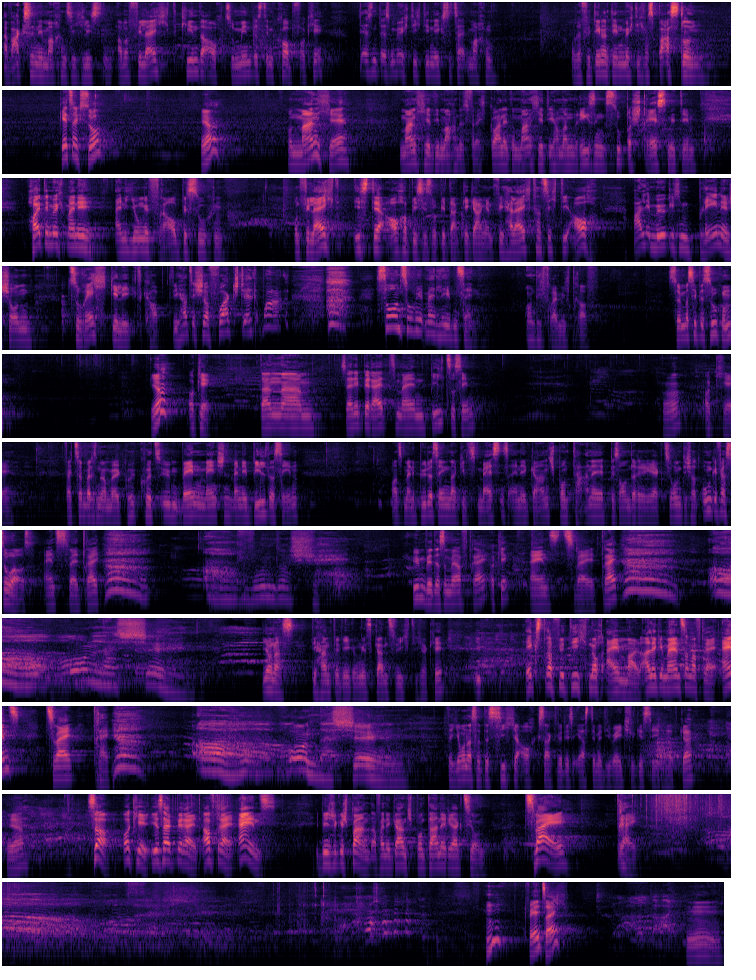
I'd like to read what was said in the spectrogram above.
Erwachsene machen sich Listen, aber vielleicht Kinder auch, zumindest im Kopf, okay? Das und das möchte ich die nächste Zeit machen. Oder für den und den möchte ich was basteln. Geht's euch so? Ja? Und manche, manche, die machen das vielleicht gar nicht und manche, die haben einen riesigen super Stress mit dem. Heute möchte ich eine, eine junge Frau besuchen. Und vielleicht ist der auch ein bisschen so gegangen. Vielleicht hat sich die auch alle möglichen Pläne schon zurechtgelegt gehabt. Die hat sich schon vorgestellt, so und so wird mein Leben sein. Und ich freue mich drauf. Sollen wir sie besuchen? Ja? Okay. Dann ähm, seid ihr bereit, mein Bild zu sehen? Nein. Okay. Vielleicht sollen wir das noch mal kurz üben. Wenn Menschen meine Bilder sehen, wenn sie meine Bilder sehen, dann gibt es meistens eine ganz spontane, besondere Reaktion. Die schaut ungefähr so aus. Eins, zwei, drei. Wunderschön. Üben wir das einmal auf drei? Okay. Eins, zwei, drei. Oh, wunderschön. Jonas, die Handbewegung ist ganz wichtig, okay? Ich, extra für dich noch einmal. Alle gemeinsam auf drei. Eins, zwei, drei. Oh, wunderschön. Der Jonas hat es sicher auch gesagt, wie er das erste Mal die Rachel gesehen hat. Gell? Ja? So, okay, ihr seid bereit. Auf drei. Eins. Ich bin schon gespannt auf eine ganz spontane Reaktion. Zwei, drei. Hm? Gefällt's euch? Hm.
